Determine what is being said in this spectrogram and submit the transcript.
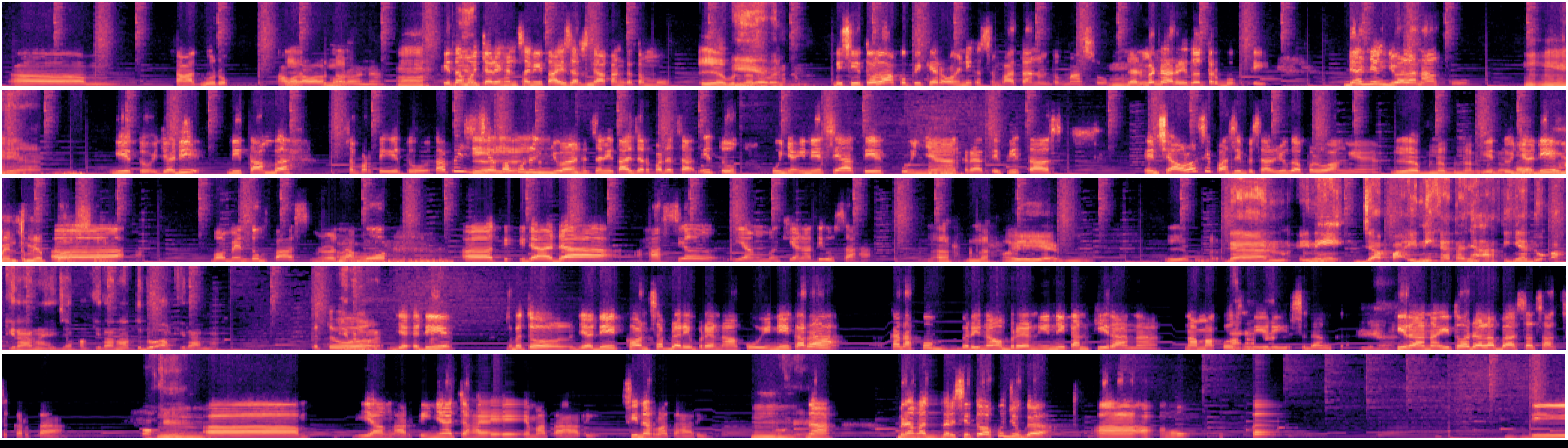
em, sangat buruk awal-awal benar. corona. Ah, Kita Iya. mau cari hand sanitizer nggak akan ketemu. iya benar. Iya benar. Di situlah aku pikir oh ini kesempatan untuk masuk Hmm. dan benar itu terbukti. Dan yang jualan aku Mm-mm. Iya. gitu. Jadi ditambah seperti itu. Tapi Iya, siapa pun iya, yang jualan hand sanitizer pada saat itu punya inisiatif, punya Mhm. kreativitas, insya Allah sih pasti besar juga peluangnya. Iya benar-benar. Gitu, benar. Jadi, momentumnya pas. Eh, momentum pas. Menurut Hmm. aku eh, tidak ada hasil yang mengkhianati usaha. benar benar. Oh iya. benar. Iya benar. Dan ini Japa ini katanya artinya doa Kirana ya. Japa Kirana itu doa Kirana. Betul. Iya, benar. Jadi betul. Jadi konsep dari brand aku ini karena kan aku beri nama brand ini kan Kirana, namaku Ah. sendiri. Sedangkan Iya. Kirana itu adalah bahasa Sanskerta. Oke. Hmm. em, yang artinya cahaya matahari, sinar matahari. Hmm. Oke. Nah, berangkat dari situ aku juga eh, aku ke- di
